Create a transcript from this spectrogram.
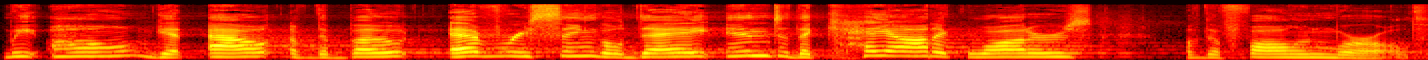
We all get out of the boat every single day into the chaotic waters of the fallen world.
